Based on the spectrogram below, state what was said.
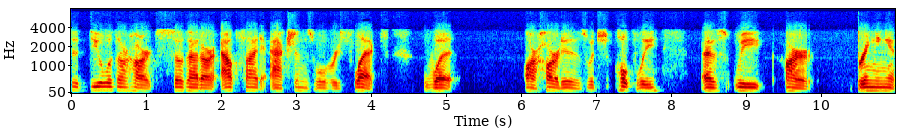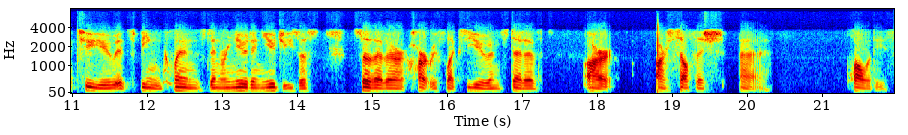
to deal with our hearts so that our outside actions will reflect what our heart is which hopefully as we are bringing it to you it's being cleansed and renewed in you Jesus so that our heart reflects you instead of our our selfish uh, qualities.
